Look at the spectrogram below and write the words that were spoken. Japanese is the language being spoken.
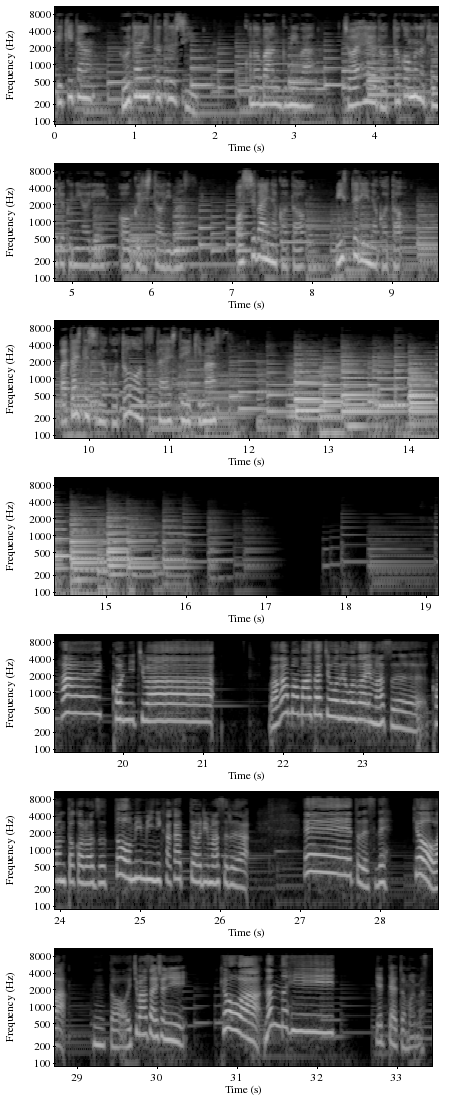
劇団フーダニット通信。この番組は、チョアヘア .com の協力によりお送りしております。お芝居のこと、ミステリーのこと、私たちのことをお伝えしていきます。はい、こんにちは。わがまま座長でございます。こんところずっとお耳にかかっておりますが、えーっとですね、今日は、うんと、一番最初に、今日は何の日？やりたいと思います。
